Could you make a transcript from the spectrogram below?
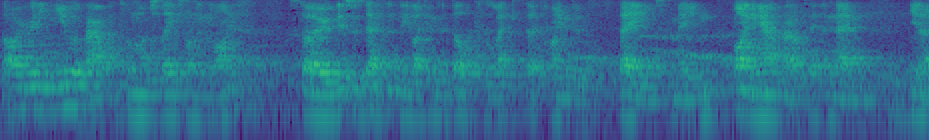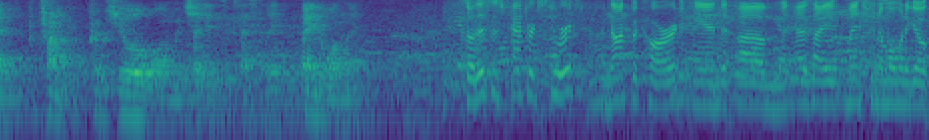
that I really knew about until much later on in life. So this was definitely like an adult collector kind of phase for me, finding out about it and then, you know, trying to procure one, which I did successfully. Only the one though. So this is Patrick Stewart, not Picard, and um, as I mentioned a moment ago,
